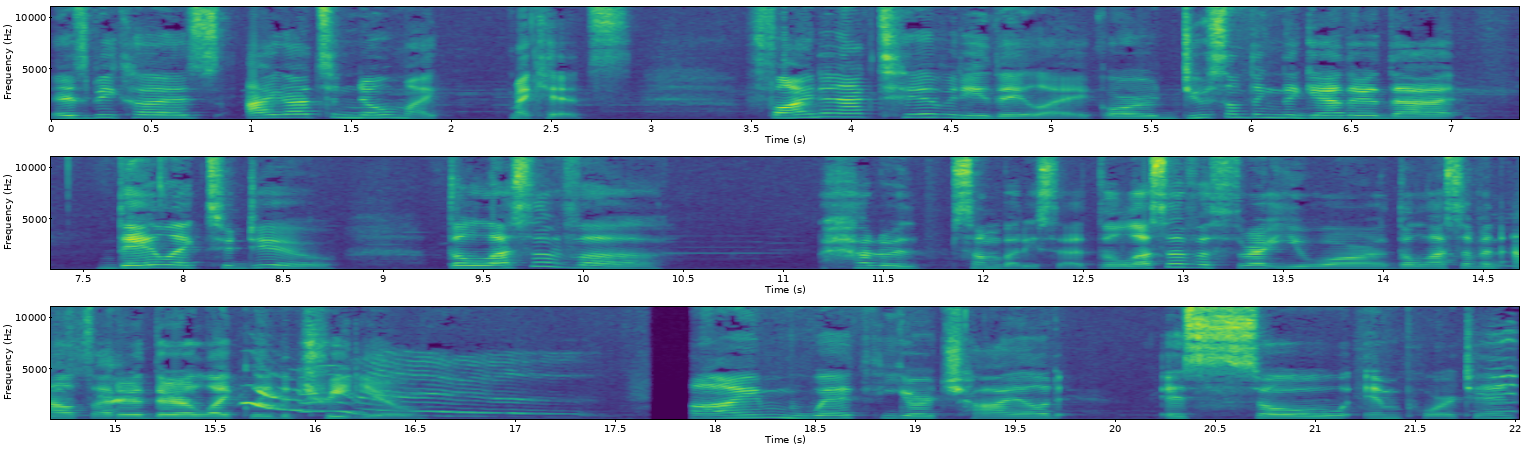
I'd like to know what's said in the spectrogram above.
is because I got to know my my kids. Find an activity they like or do something together that they like to do. The less of a how did somebody said, the less of a threat you are, the less of an outsider they're likely to treat you. Time with your child is so important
